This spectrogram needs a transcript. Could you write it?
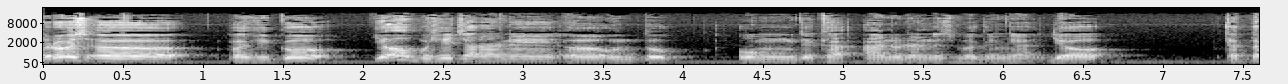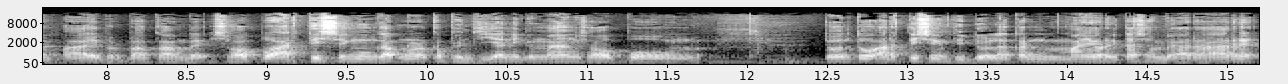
terus uh, bagiku ya apa sih carane uh, untuk umum jaga anu dan lain sebagainya? Yo tetep aja berpaku ambek sopo artis yang ngungkap kebencian nih mang? Sopo contoh artis yang didolakan mayoritas sampai arek-arek.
